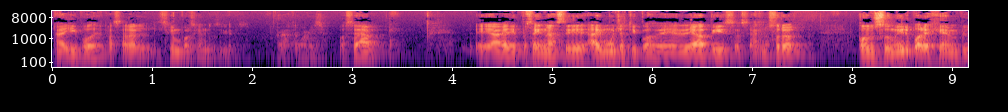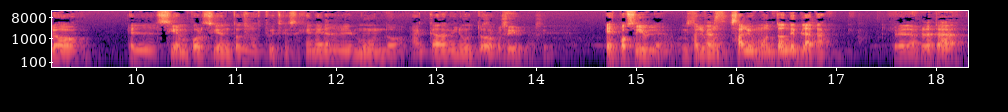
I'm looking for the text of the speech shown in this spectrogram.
ahí podés pasar al 100% si querés. Ah, está buenísimo. O sea, eh, hay, después hay una serie, hay muchos tipos de, de APIs. O sea, nosotros consumir, por ejemplo, el 100% de los tweets que se generan en el mundo a cada minuto Es posible, sí. es posible. Sale un, sale un montón de plata. Pero la plata...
